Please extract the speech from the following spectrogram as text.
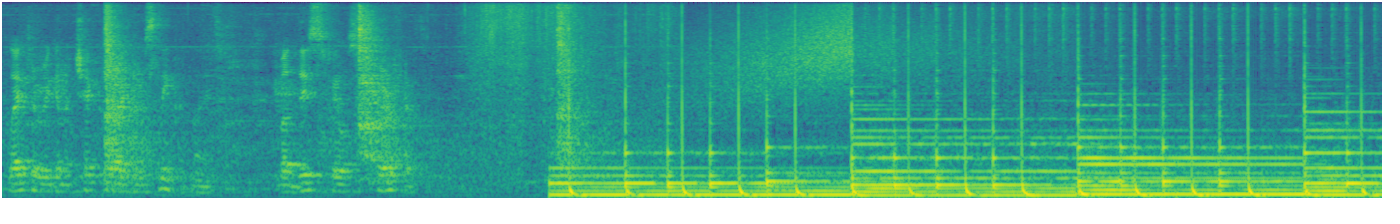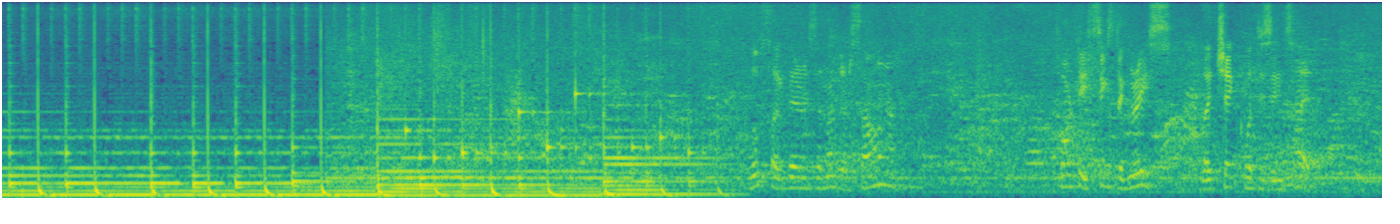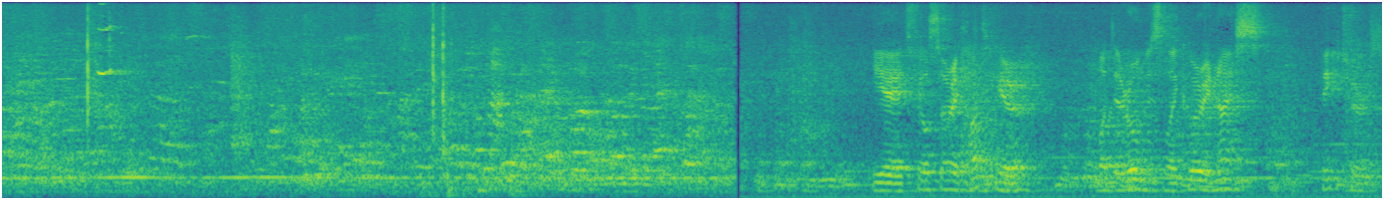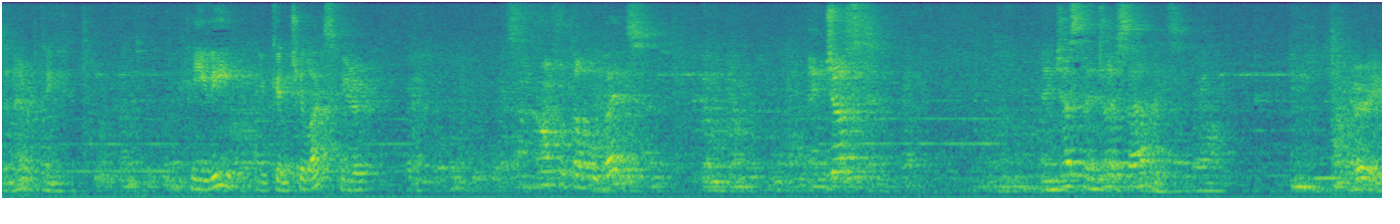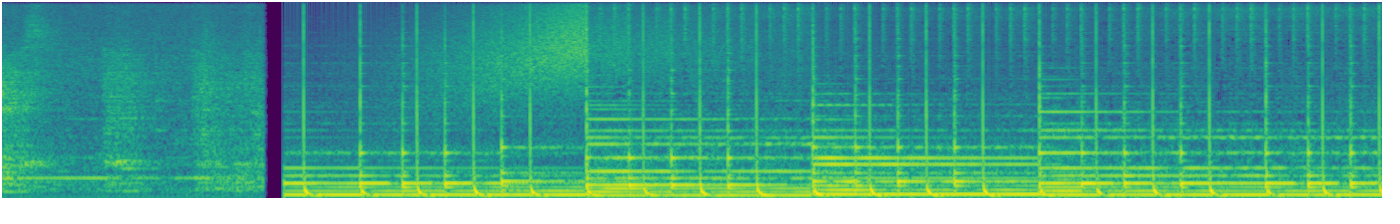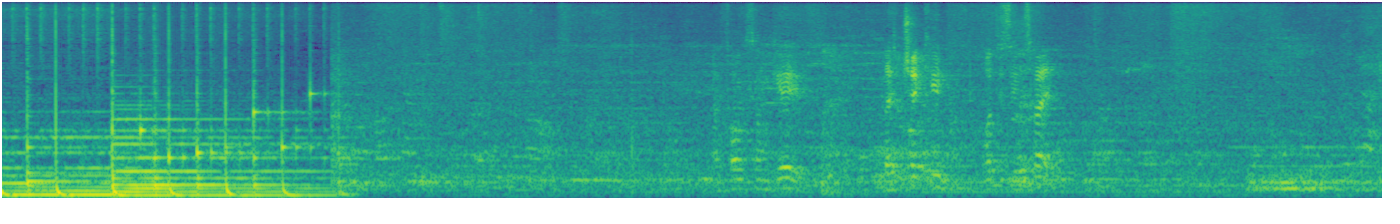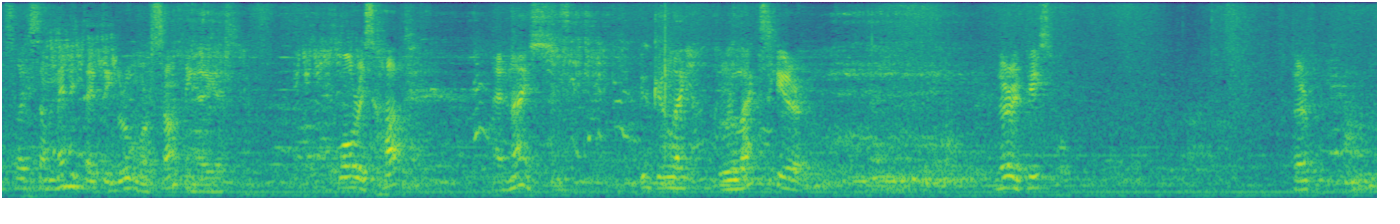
Later we're gonna check where I can sleep at night. But this feels perfect. Looks like there is another sauna. 46 degrees. Let's check what is inside. Yeah, it feels very hot here, but the room is like very nice. Pictures and everything. TV, you can chillax here. Some comfortable beds. And just and just enjoy silence. Very nice. Room or something, I guess. The floor is hot and nice. You can like relax here. Very peaceful. Perfect.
